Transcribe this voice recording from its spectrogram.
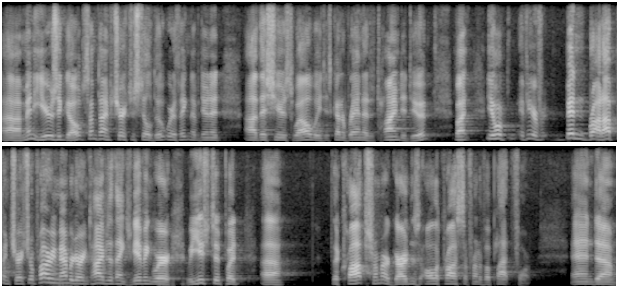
uh, many years ago. Sometimes churches still do it. We are thinking of doing it uh, this year as well. We just kind of ran out of time to do it. But, you know, if you've been brought up in church, you'll probably remember during times of Thanksgiving where we used to put uh, the crops from our gardens all across the front of a platform. And um,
